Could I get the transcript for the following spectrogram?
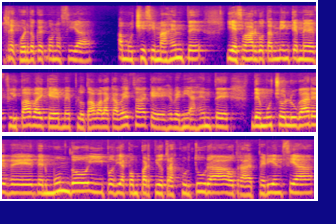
Recuerdo que conocía a muchísima gente y eso es algo también que me flipaba y que me explotaba la cabeza, que venía gente de muchos lugares del mundo y podía compartir otras culturas, otras experiencias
